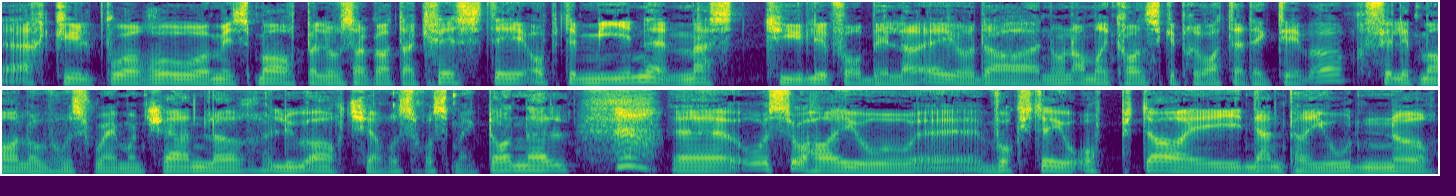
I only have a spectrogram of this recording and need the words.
Hercule Poirot og Miss Marple hos Agatha Christie opp til mine mest tydelige forbilder er jo da noen amerikanske privatdetektiver. Philip Marlowe hos Raymond Chandler, Lou Archer hos Ross MacDonald. Uh, og så har jeg jo, eh, jo opp da i den perioden når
